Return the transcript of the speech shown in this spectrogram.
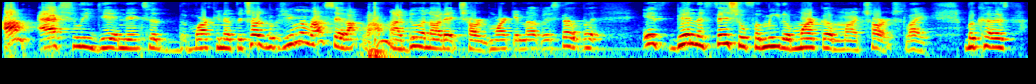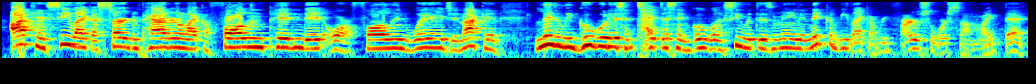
I'm actually getting into the marking up the chart because you remember I said I'm, I'm not doing all that chart marking up and stuff, but it's beneficial for me to mark up my charts like because I can see like a certain pattern like a falling pennant or a falling wedge and I can literally Google this and type this in Google and see what this means and it could be like a reversal or something like that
